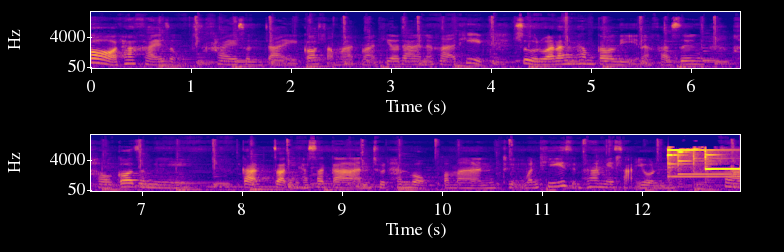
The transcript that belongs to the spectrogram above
ก็ถ้าใครสนใครสนใจก็สามารถมาเที่ยวได้นะคะ ที่ศูนย์วัฒนธรรมเกาหลีนะคะ ซึ่งเขาก็จะมีกัดจัดนิทรรศการชุดฮันบกประมาณถึงวันที่25เมษายนใช่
